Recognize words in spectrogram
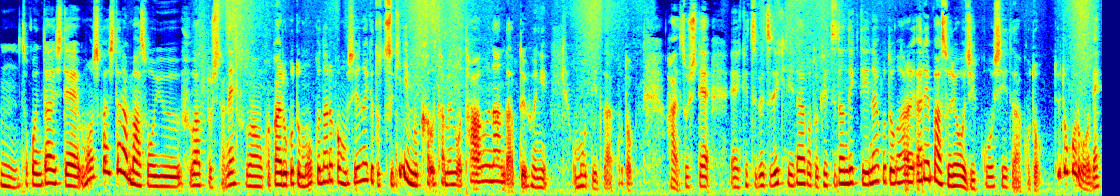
うん、そこに対してもしかしたらまあそういうふわっとしたね不安を抱えることも多くなるかもしれないけど次に向かうためのタームなんだというふうに思っていただくことはい、そして、えー、決別できていないこと決断できていないことがあればそれを実行していただくことというところをね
